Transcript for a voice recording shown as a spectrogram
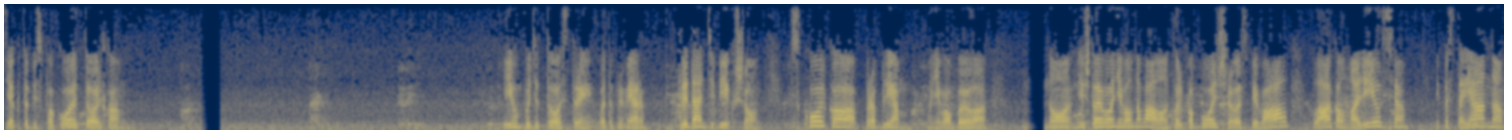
тех, кто беспокоит только. И он будет острый. Вот, например, Триданди Бикшу. Сколько проблем у него было. Но ничто его не волновало. Он только больше воспевал, плакал, молился и постоянно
